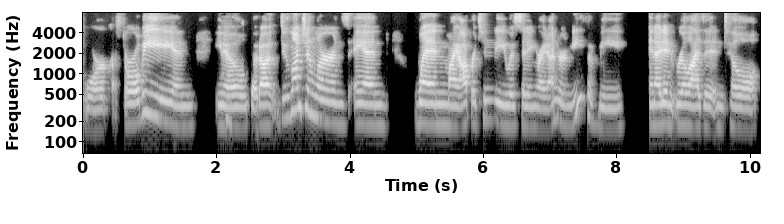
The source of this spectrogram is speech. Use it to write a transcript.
for Crest Oral B and, you hmm. know, go to do lunch and learns. And when my opportunity was sitting right underneath of me, and I didn't realize it until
